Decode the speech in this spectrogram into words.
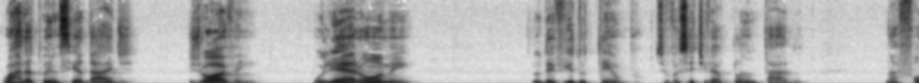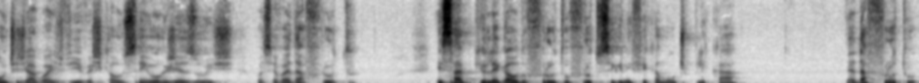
Guarda a tua ansiedade, jovem, mulher, homem, no devido tempo, se você tiver plantado na fonte de águas vivas, que é o Senhor Jesus, você vai dar fruto. E sabe que o legal do fruto? O fruto significa multiplicar. É dar fruto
